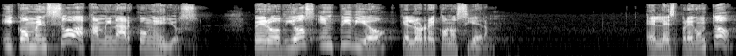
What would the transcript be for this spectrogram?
y comenzó a caminar con ellos, pero Dios impidió que lo reconocieran. Él les preguntó,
